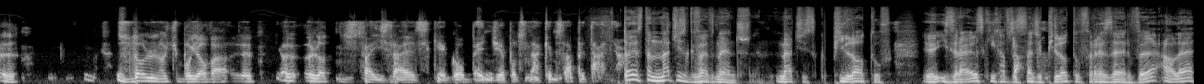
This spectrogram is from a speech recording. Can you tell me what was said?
e, zdolność bojowa e, lotnictwa izraelskiego będzie pod znakiem zapytania. To jest ten nacisk wewnętrzny, nacisk pilotów izraelskich, a w tak. zasadzie pilotów rezerwy, ale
